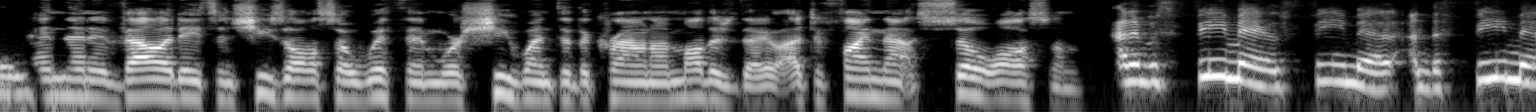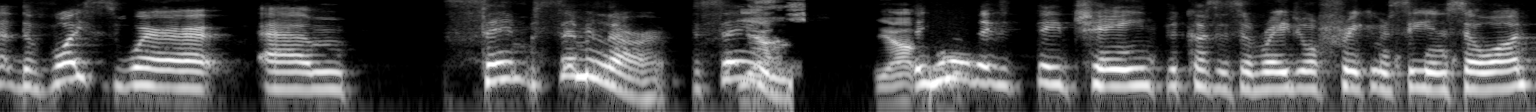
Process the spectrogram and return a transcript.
Mhm. and then it validates, and she's also with him where she went to the crown on Mother's Day. I to find that so awesome. and it was female, female, and the female, the voices were um same, similar, the same. Yes. Yep. You know, they they changed because it's a radio frequency and so on.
